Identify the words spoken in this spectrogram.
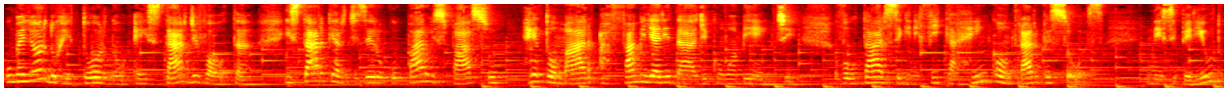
O melhor do retorno é estar de volta. Estar quer dizer ocupar o espaço, retomar a familiaridade com o ambiente. Voltar significa reencontrar pessoas. Nesse período,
